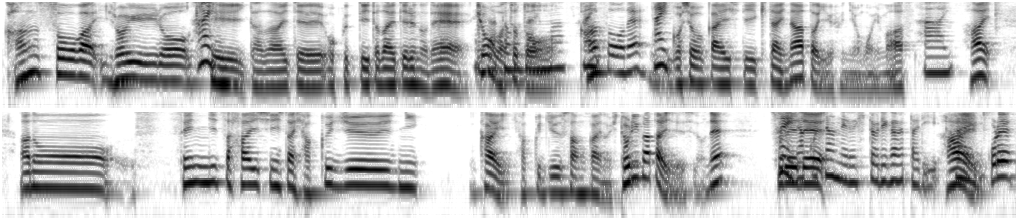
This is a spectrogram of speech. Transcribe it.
感想がいろいろ来ていただいて、送っていただいているので、今日はちょっと感想をね、はいご紹介していきたいなというふうに思います。はいはい。あのー先日配信した112回、113回の一人語りですよね。そはい、れで、ラッコチャンネル一人語りはい、これ、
